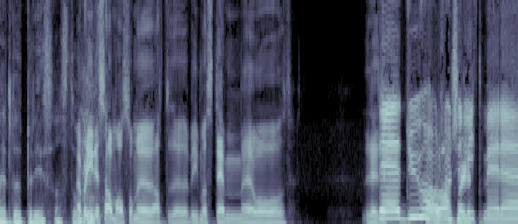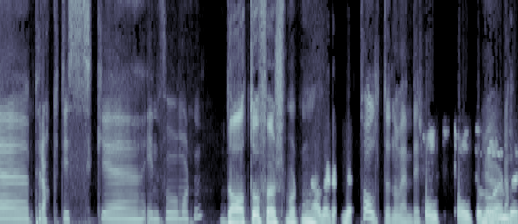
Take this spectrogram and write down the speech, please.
Delte ut pris. Det blir det samme som eh, at eh, vi må stemme og Det, du har vel kanskje litt mer eh, praktisk eh, info, Morten? Dato først, Morten. Ja, det, det, 12. november. 12. 12. november.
